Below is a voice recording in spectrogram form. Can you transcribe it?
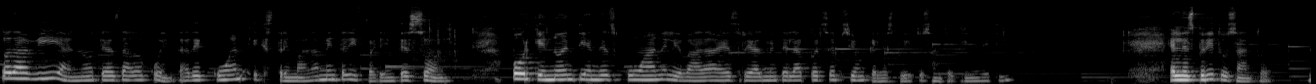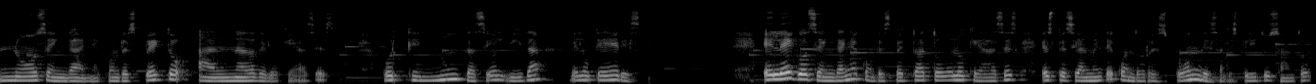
Todavía no te has dado cuenta de cuán extremadamente diferentes son, porque no entiendes cuán elevada es realmente la percepción que el Espíritu Santo tiene de ti. El Espíritu Santo no se engaña con respecto a nada de lo que haces, porque nunca se olvida de lo que eres. El ego se engaña con respecto a todo lo que haces, especialmente cuando respondes al Espíritu Santo,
